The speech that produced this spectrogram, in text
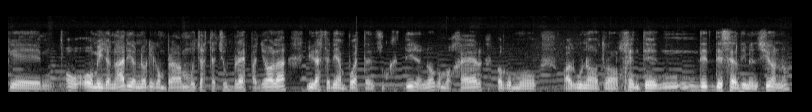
que, o, millonarios ¿no? que compraban muchas techumbres españolas y las tenían puestas en sus castillos, ¿no? como Ger o como alguna otra gente de, esa dimensión. ¿no?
